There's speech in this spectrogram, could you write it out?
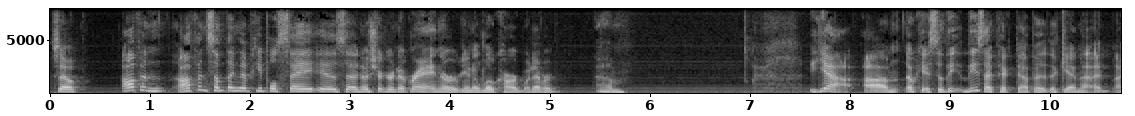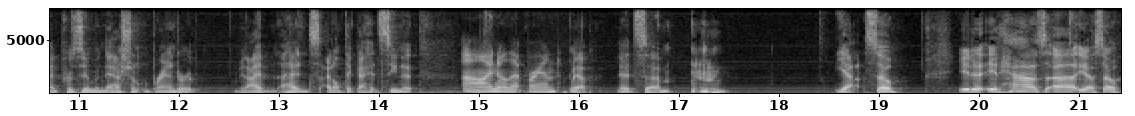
so often, often something that people say is uh, no sugar, no grain, or you know, low carb, whatever. Um, yeah. Um, okay. So the, these I picked up uh, again. I, I presume a national brand, or I mean, I, I hadn't. I don't think I had seen it. Oh, I know that brand. Yeah, it's um, yeah. So it it has uh, yeah. So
